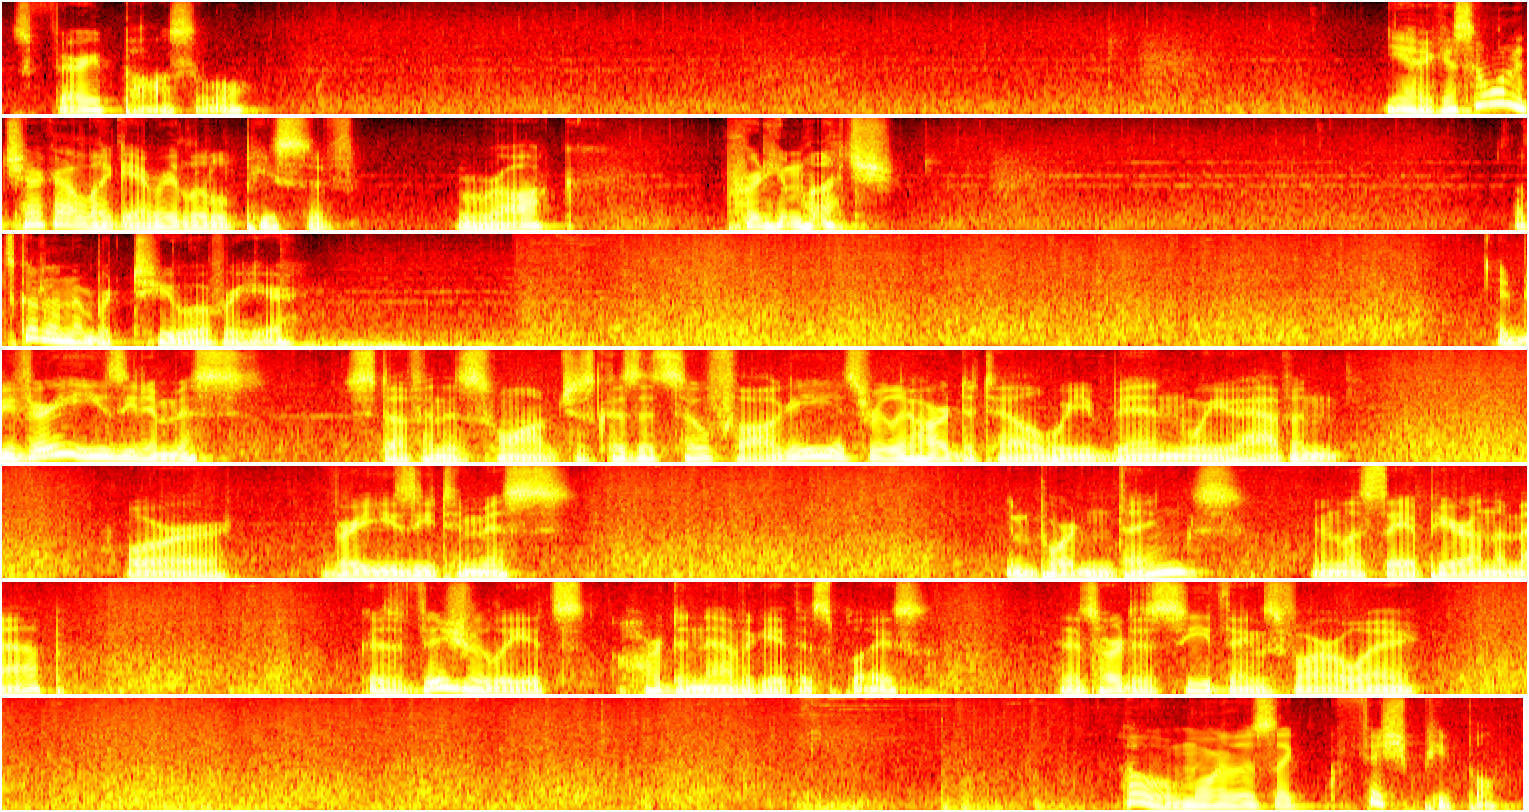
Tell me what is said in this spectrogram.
It's very possible. Yeah, I guess I want to check out like every little piece of rock, pretty much. Let's go to number two over here. It'd be very easy to miss stuff in the swamp just because it's so foggy. It's really hard to tell where you've been, where you haven't. Or very easy to miss important things unless they appear on the map. Because visually it's hard to navigate this place. And it's hard to see things far away. Oh, more of those like fish people.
